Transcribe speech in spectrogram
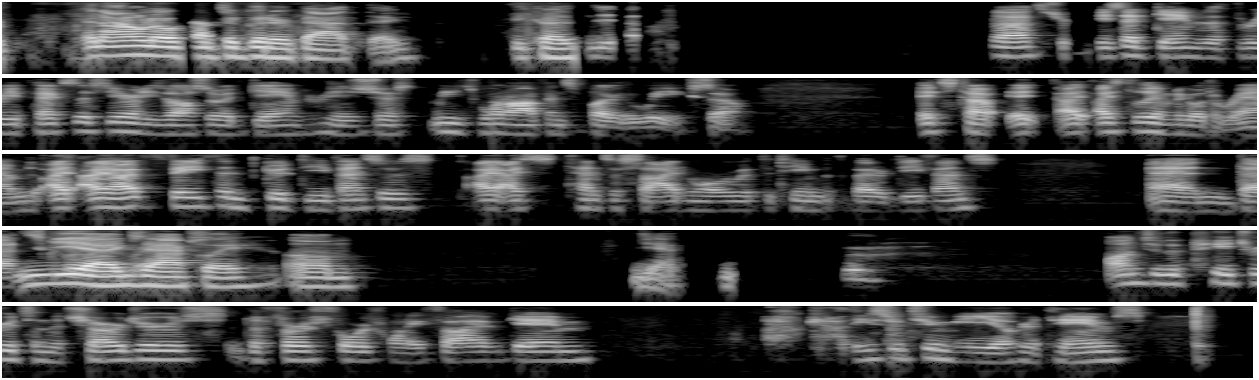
and I don't know if that's a good or bad thing, because yeah. No, that's true. He's had games with three picks this year, and he's also had games where he's just he's one offensive player of the week. So it's tough. It, I, I still think I'm gonna go with the Rams. I, I have faith in good defenses. I, I tend to side more with the team with the better defense, and that's yeah, exactly. Um, yeah, On to the Patriots and the Chargers. The first 425 game. Oh god, these are two mediocre teams.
